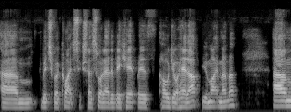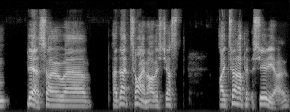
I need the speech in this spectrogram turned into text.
um, which were quite successful. They had a big hit with "Hold Your Head Up." You might remember. Um, yeah. So uh, at that time, I was just I'd turn up at the studio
